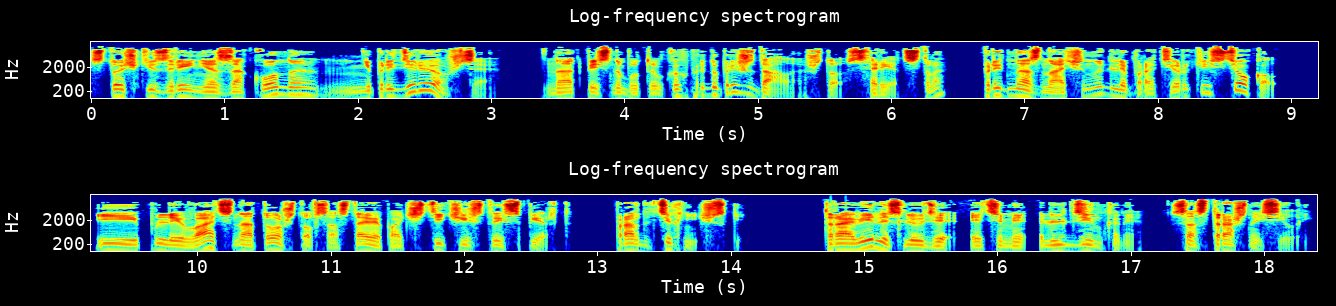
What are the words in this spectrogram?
С точки зрения закона не придерешься. Надпись на бутылках предупреждала, что средство предназначено для протирки стекол, и плевать на то, что в составе почти чистый спирт, правда технический. Травились люди этими льдинками со страшной силой.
